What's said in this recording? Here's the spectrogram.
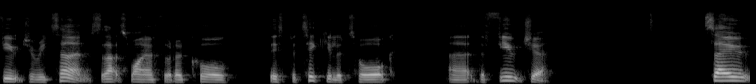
future return. So that's why I thought I'd call this particular talk uh, the future. So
